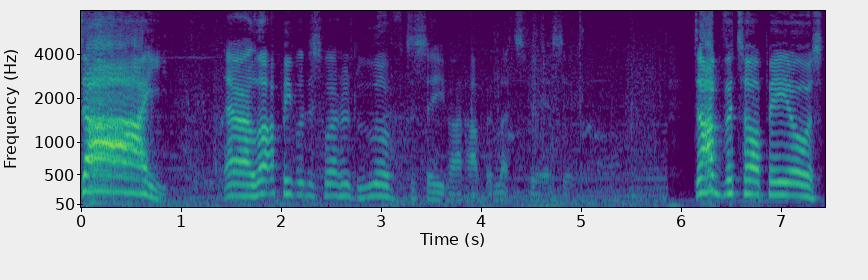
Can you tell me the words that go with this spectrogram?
Die! There are a lot of people in this world who'd love to see that happen, let's face it. Damn the torpedoes!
